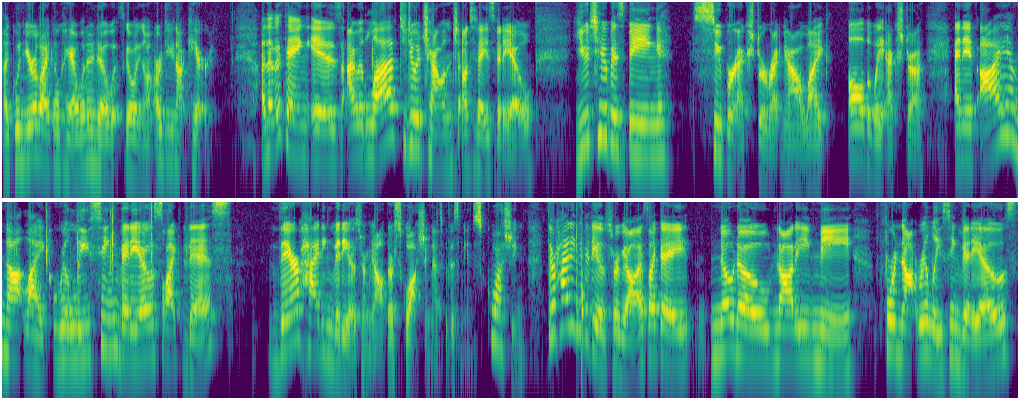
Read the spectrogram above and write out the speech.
Like when you're like, okay, I wanna know what's going on, or do you not care? Another thing is, I would love to do a challenge on today's video. YouTube is being super extra right now. Like, all the way extra. And if I am not like releasing videos like this, they're hiding videos from y'all. They're squashing. That's what this means. Squashing. They're hiding videos from y'all as like a no, no, naughty me for not releasing videos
